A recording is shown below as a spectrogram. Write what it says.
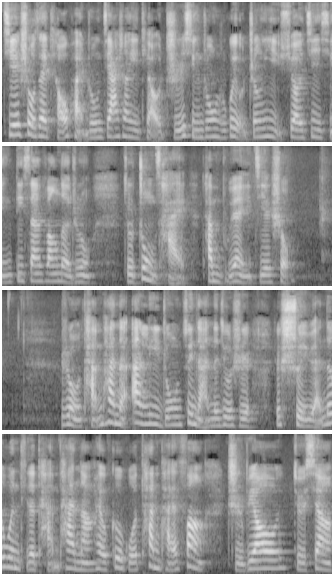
接受在条款中加上一条，执行中如果有争议，需要进行第三方的这种就仲裁，他们不愿意接受。这种谈判的案例中最难的就是水源的问题的谈判呢，还有各国碳排放指标，就像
